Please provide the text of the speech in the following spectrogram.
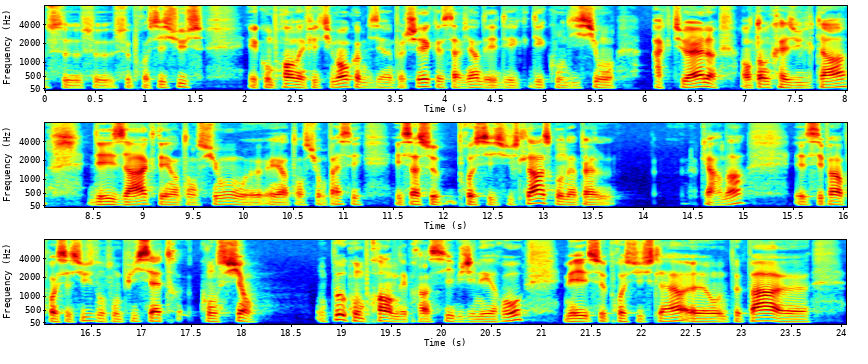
ce, ce- ce processus et comprendre effectivement, comme disait Rinpoche, que ça vient des, des- conditions actuelles en tant que résultat des actes et intentions, euh, et intentions passées. Et ça, ce processus-là, ce qu'on appelle le karma, c'est pas un processus dont on puisse être conscient. On peut comprendre des principes généraux, mais ce processus-là, euh, on ne peut pas euh, euh,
